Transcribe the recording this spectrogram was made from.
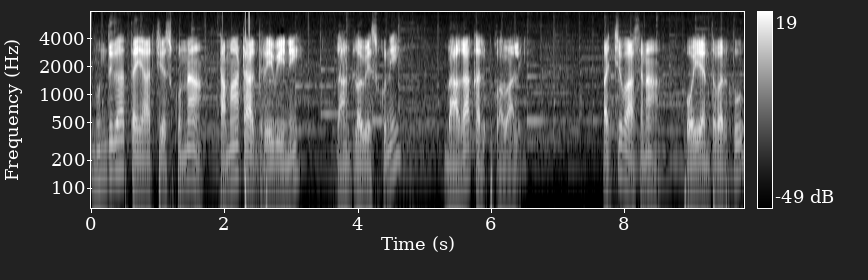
ముందుగా తయారు చేసుకున్న టమాటా గ్రేవీని దాంట్లో వేసుకుని బాగా కలుపుకోవాలి. పచ్చివాసన పోయేంత వరకు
